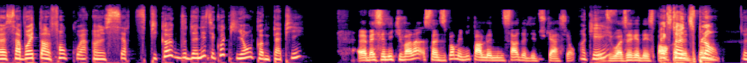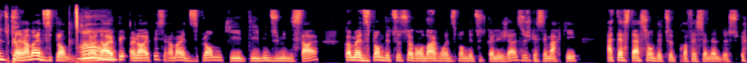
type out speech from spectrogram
euh, ça va être dans le fond quoi? Un certificat que vous donnez? C'est quoi qu'ils ont comme papier? Euh, ben, c'est l'équivalent, c'est un diplôme émis par le ministère de l'Éducation, du loisir et des sports. C'est un diplôme. C'est vraiment un diplôme. Un. AEP, c'est vraiment un diplôme qui est émis du ministère, comme un diplôme d'études secondaires ou un diplôme d'études collégiales. C'est juste que c'est marqué attestation d'études professionnelles dessus.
